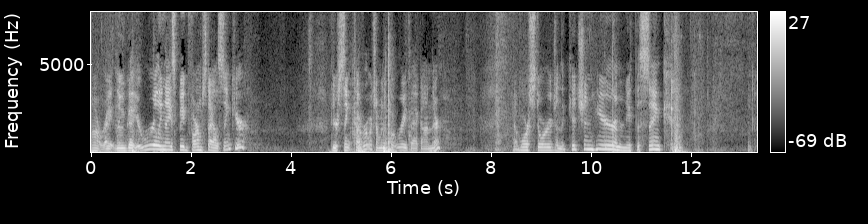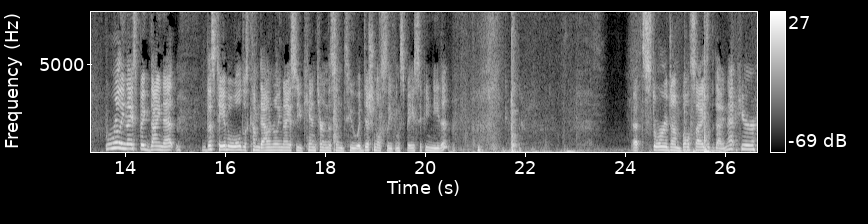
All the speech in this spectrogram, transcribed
All right, and then we've got your really nice big farm style sink here. Your sink cover, which I'm gonna put right back on there. Got more storage in the kitchen here underneath the sink. Really nice big dinette. This table will just come down really nice so you can turn this into additional sleeping space if you need it. Got storage on both sides of the dinette here.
